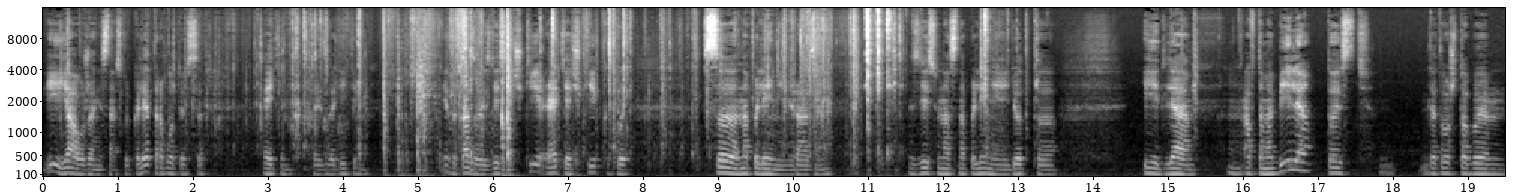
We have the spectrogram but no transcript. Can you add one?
И я уже не знаю сколько лет работаю с этим производителем. И заказываю здесь очки. Эти очки как бы с напылениями разными. Здесь у нас напыление идет э, и для автомобиля, то есть для того, чтобы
